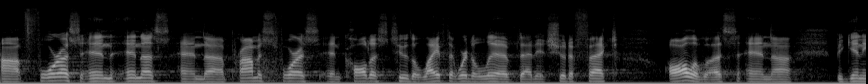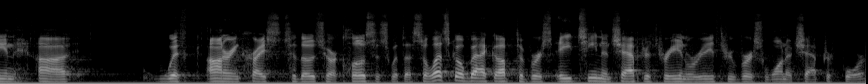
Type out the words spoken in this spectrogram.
uh, for us and in us and uh, promised for us and called us to the life that we're to live, that it should affect all of us and uh, beginning uh, with honoring Christ to those who are closest with us. So let's go back up to verse 18 in chapter 3 and read through verse 1 of chapter 4.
